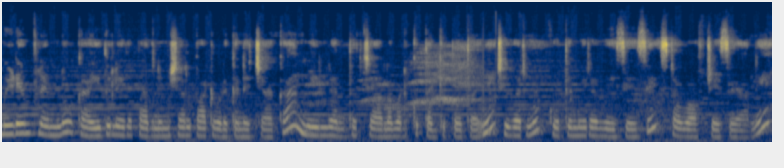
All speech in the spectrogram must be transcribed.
మీడియం ఫ్లేమ్లో ఒక ఐదు లేదా పది నిమిషాల పాటు ఉడకనిచ్చాక నీళ్ళు అంతా చాలా వరకు తగ్గిపోతాయి. చివరిన కొత్తిమీర వేసేసి స్టవ్ ఆఫ్ చేసేయాలి.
